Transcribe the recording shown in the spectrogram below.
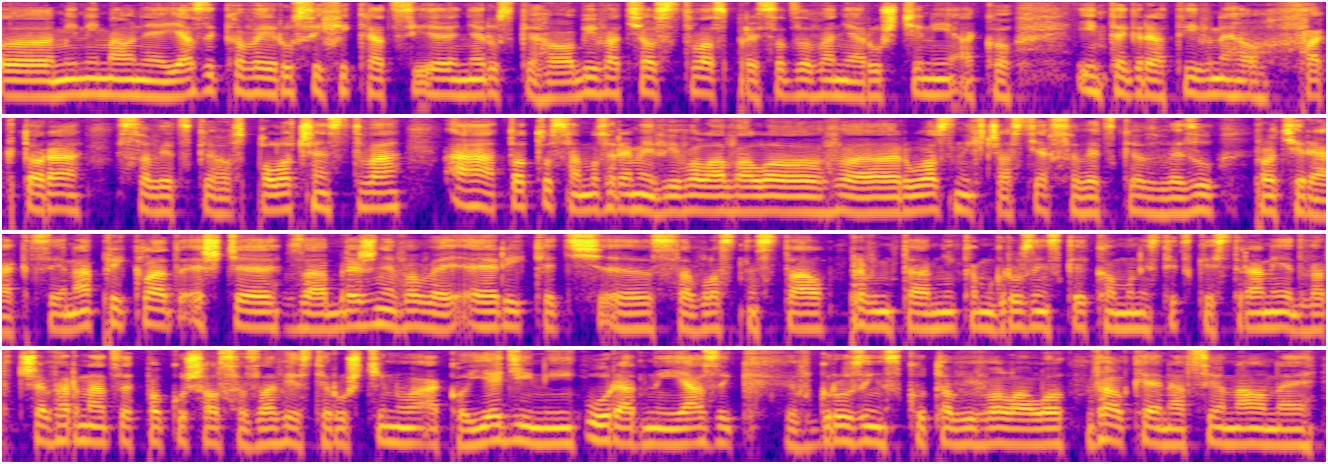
e, minimálne jazykovej rusifikácie neruského obyvateľstva, z presadzovania ruštiny ako integratívneho faktora sovietského spoločenstva a toto samozrejme vyvolávalo v rôznych častiach Sovietskeho zväzu protireakcie. Napríklad ešte za Brežnevovej éry, keď e, sa vlastne stal prvým tajomníkom gruzinskej komunistickej strany Edvard Čevernadze, pokúšal sa zaviesť ruštinu ako jediný úradný jazyk v Gruzinsku, to vyvolalo veľké nacionálne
